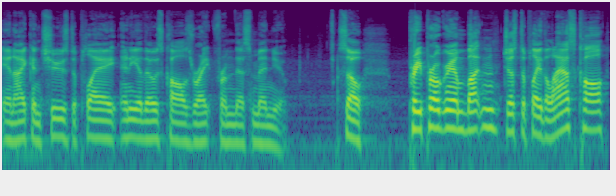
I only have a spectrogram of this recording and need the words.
and I can choose to play any of those calls right from this menu. So pre-program button just to play the last call.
